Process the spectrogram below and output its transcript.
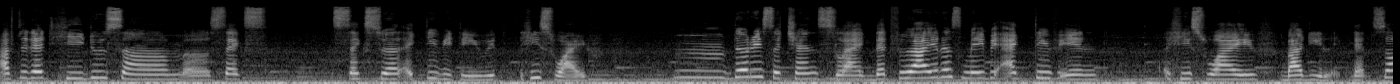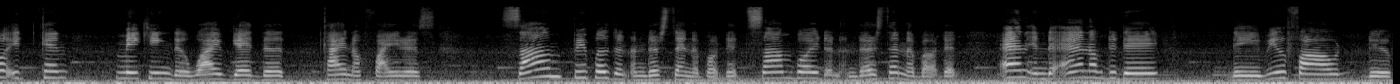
after that he do some uh, sex sexual activity with his wife mm, there is a chance like that virus may be active in his wife body like that. So it can making the wife get the kind of virus. Some people don't understand about that. Some boy don't understand about that and in the end of the day they will found the,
